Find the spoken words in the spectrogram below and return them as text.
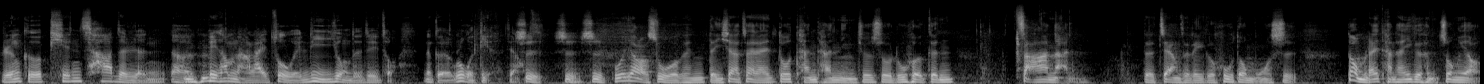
人格偏差的人，呃，被他们拿来作为利用的这种那个弱点，这样是是是。不过姚老师，我跟等一下再来多谈谈您，就是说如何跟渣男的这样子的一个互动模式。那我们来谈谈一个很重要，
